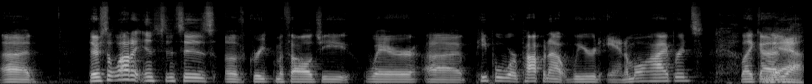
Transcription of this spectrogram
uh, there's a lot of instances of Greek mythology where uh, people were popping out weird animal hybrids, like uh, Yeah.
